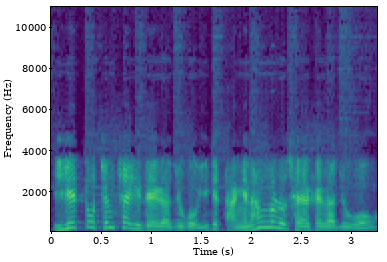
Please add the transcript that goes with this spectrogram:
이게 또 정착이 돼 가지고 이게 당연한 걸로 생각해 가지고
